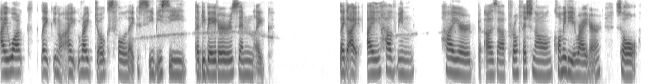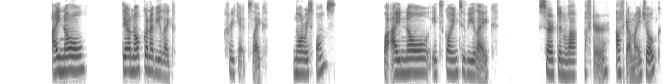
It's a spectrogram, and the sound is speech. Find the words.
I work like you know I write jokes for like CBC the debaters and like like I I have been hired as a professional comedy writer. So I know they're not gonna be like crickets like no response. But I know it's going to be like certain laughter after my joke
